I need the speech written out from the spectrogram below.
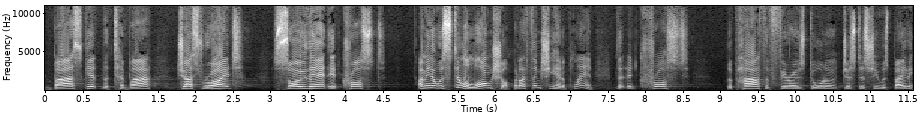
basket, the tibah, just right so that it crossed. I mean, it was still a long shot, but I think she had a plan that it crossed the path of Pharaoh's daughter just as she was bathing.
